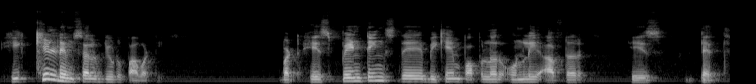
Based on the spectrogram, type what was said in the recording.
he killed himself due to poverty. But his paintings they became popular only after his death.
